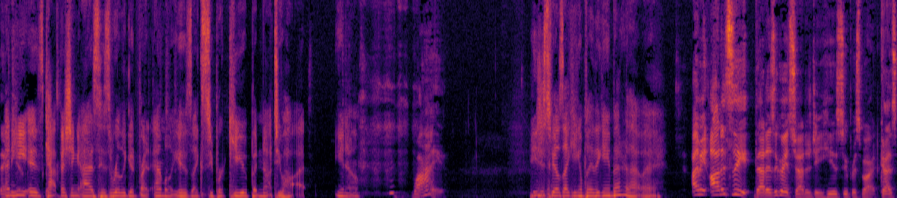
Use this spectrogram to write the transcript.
thank and you. he is catfishing as his really good friend Emily, who's like super cute but not too hot. You know, Why? he just feels like he can play the game better that way. I mean, honestly, that is a great strategy. He is super smart because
